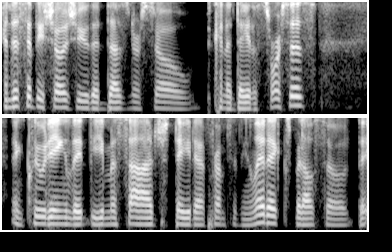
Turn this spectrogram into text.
And this simply shows you the dozen or so kind of data sources, including the, the massage data from Analytics, but also the,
